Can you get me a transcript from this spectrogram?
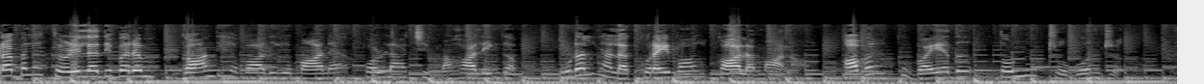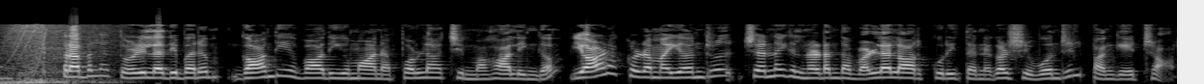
பிரபல தொழிலதிபரும் காந்தியவாதியுமான பொள்ளாச்சி மகாலிங்கம் உடல்நலக் குறைவால் காலமானார். அவருக்கு வயது தொன்னூற்று ஒன்று. பிரபல தொழிலதிபரும் காந்தியவாதியுமான பொள்ளாச்சி மகாலிங்கம் வியாழக்கிழமையன்று சென்னையில் நடந்த வள்ளலார் குறித்த நிகழ்ச்சி ஒன்றில் பங்கேற்றார்.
